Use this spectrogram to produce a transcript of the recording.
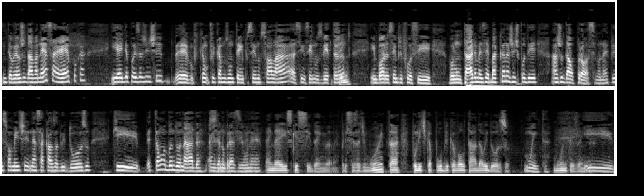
Então eu ajudava nessa época e aí depois a gente é, ficam- ficamos um tempo sem nos falar, assim, sem nos ver tanto, embora eu sempre fosse voluntária, mas é bacana a gente poder ajudar o próximo, né? Principalmente nessa causa do idoso que é tão abandonada ainda Sim, no Brasil, né? Ainda é esquecida ainda, né? Precisa de muita política pública voltada ao idoso. Muita. Muitas ainda. E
